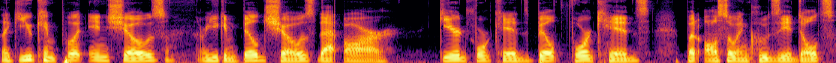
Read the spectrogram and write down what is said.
like, you can put in shows or you can build shows that are geared for kids, built for kids, but also includes the adults.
